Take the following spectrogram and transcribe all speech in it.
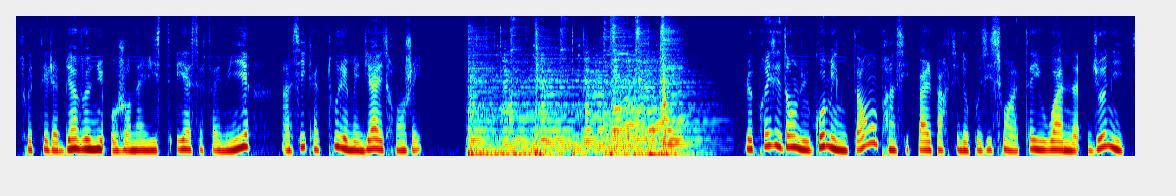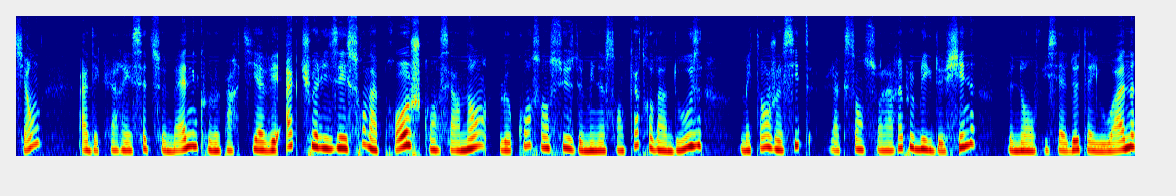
souhaiter la bienvenue aux journalistes et à sa famille, ainsi qu'à tous les médias étrangers. Le président du Kuomintang, principal parti d'opposition à Taïwan, Johnny Tian, a déclaré cette semaine que le parti avait actualisé son approche concernant le consensus de 1992, mettant, je cite, l'accent sur la République de Chine, le nom officiel de Taïwan,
